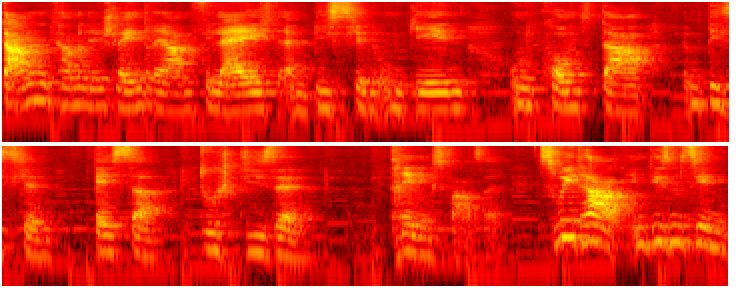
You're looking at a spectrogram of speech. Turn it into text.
dann kann man den Schlendrian vielleicht ein bisschen umgehen und kommt da ein bisschen besser durch diese Trainingsphase. Sweetheart, in diesem Sinn,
